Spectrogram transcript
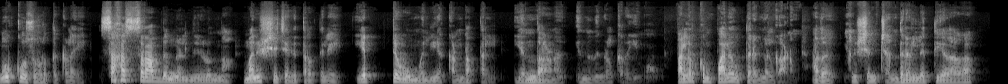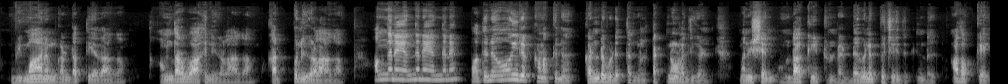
നോക്കൂ സുഹൃത്തുക്കളെ സഹസ്രാബ്ദങ്ങൾ നീളുന്ന മനുഷ്യ ചരിത്രത്തിലെ ഏറ്റവും വലിയ കണ്ടെത്തൽ എന്താണ് എന്ന് നിങ്ങൾക്കറിയുമോ? പലർക്കും പല ഉത്തരങ്ങൾ കാണും. അത് മനുഷ്യൻ ചന്ദ്രനിലെത്തിയതാകാം വിമാനം കണ്ടെത്തിയതാകാം അന്തർവാഹിനികളാകാം കപ്പലുകളാകാം അങ്ങനെ അങ്ങനെ അങ്ങനെ പതിനായിരക്കണക്കിന് കണ്ടുപിടുത്തങ്ങൾ ടെക്നോളജികൾ മനുഷ്യൻ ഉണ്ടാക്കിയിട്ടുണ്ട് ഡെവലപ്പ് ചെയ്തിട്ടുണ്ട്. അതൊക്കെ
